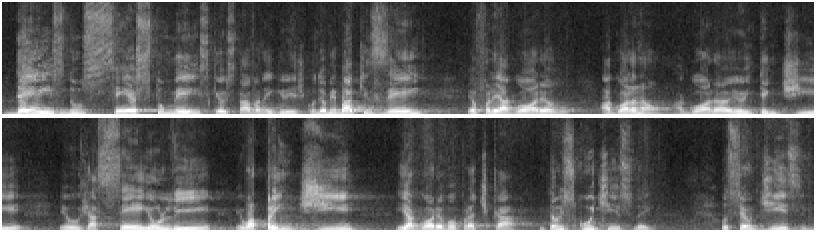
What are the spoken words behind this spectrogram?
desde o sexto mês que eu estava na igreja. Quando eu me batizei, eu falei, agora eu, agora não, agora eu entendi, eu já sei, eu li, eu aprendi e agora eu vou praticar. Então escute isso daí. O seu dízimo,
